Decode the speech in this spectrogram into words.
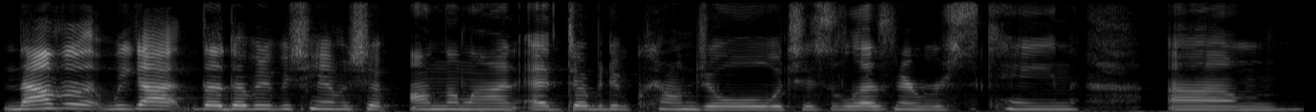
now that we got the WWE Championship on the line at WWE Crown Jewel, which is Lesnar versus Cain, um,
